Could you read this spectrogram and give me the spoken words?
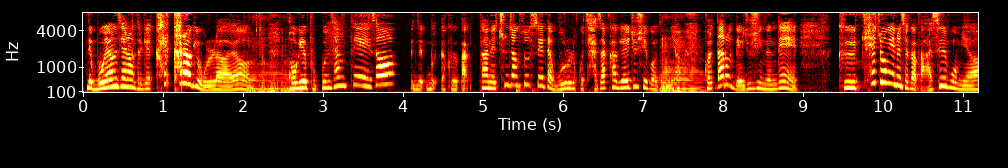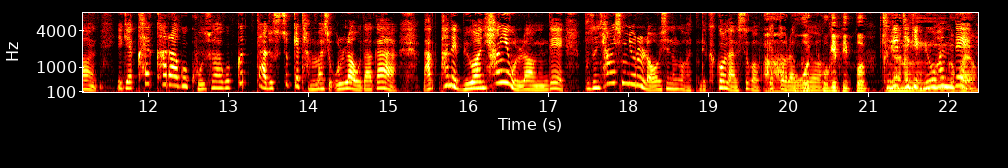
근데 모양새랑 되게 칼칼하게 올라와요. 음. 거기에 볶은 상태에서 이제 물- 그 막판에 춘장 소스에다 물을 넣고 자작하게 해주시거든요. 음. 그걸 따로 내주시는데 그 최종에는 제가 맛을 보면 이게 칼칼하고 고소하고 끝에 아주 수줍게 단맛이 올라오다가 막판에 묘한 향이 올라오는데 무슨 향신료를 넣으시는 것 같은데 그건 알 수가 아, 없겠더라고요. 그거, 그게 비법 중에 그게 되게 묘한데 봐요?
